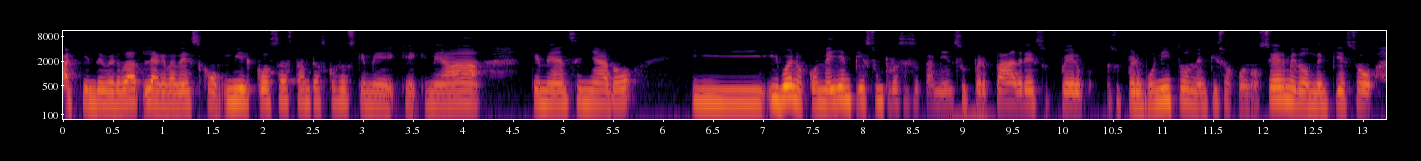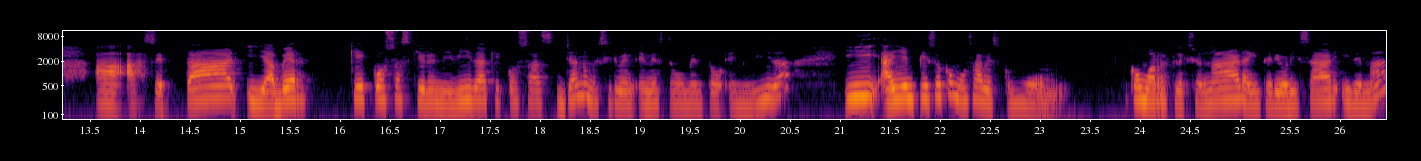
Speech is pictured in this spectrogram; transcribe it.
a quien de verdad le agradezco mil cosas, tantas cosas que me, que, me, ha, que me ha enseñado. Y, bueno, con ella empiezo un proceso también súper padre, súper super bonito, donde empiezo a conocerme, donde empiezo a aceptar y a ver qué cosas quiero en mi vida, qué cosas ya no me sirven en este momento en mi vida. Y ahí empiezo, como sabes, como, como a reflexionar, a interiorizar y demás.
